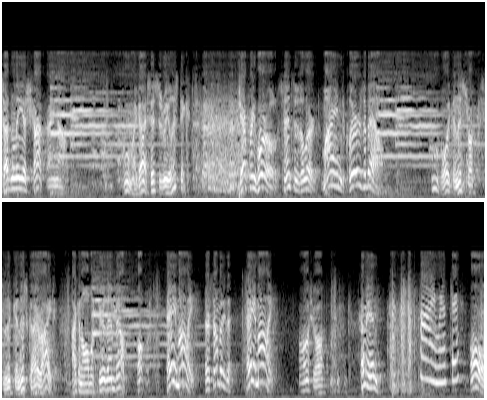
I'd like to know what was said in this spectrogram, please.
Suddenly a shot rang out. Oh my gosh, this is realistic. Jeffrey whirled, senses alert, mind clear as a bell. Oh boy, can this can this guy write? I can almost hear them bells. Oh, hey Molly, there's somebody there. Hey Molly. Oh sure. Come in. Hi, mister. Oh,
